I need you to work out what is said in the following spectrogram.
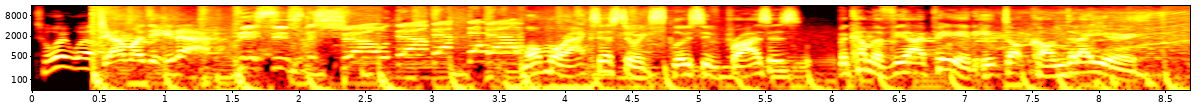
Toy World. Download the Hit app. This is the showdown. Want more access to exclusive prizes? Become a VIP at hit.com.au.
